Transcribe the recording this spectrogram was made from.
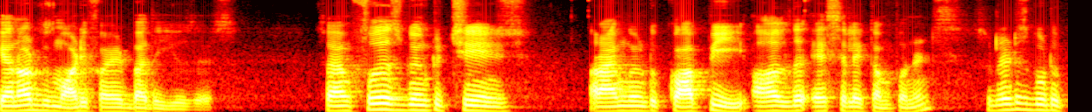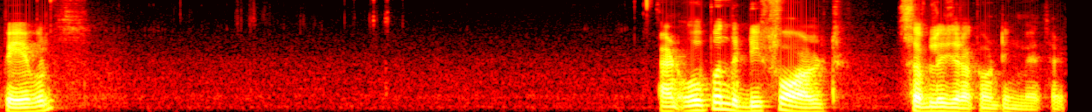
cannot be modified by the users. So I'm first going to change or I'm going to copy all the SLA components. So let us go to payables and open the default subledger accounting method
